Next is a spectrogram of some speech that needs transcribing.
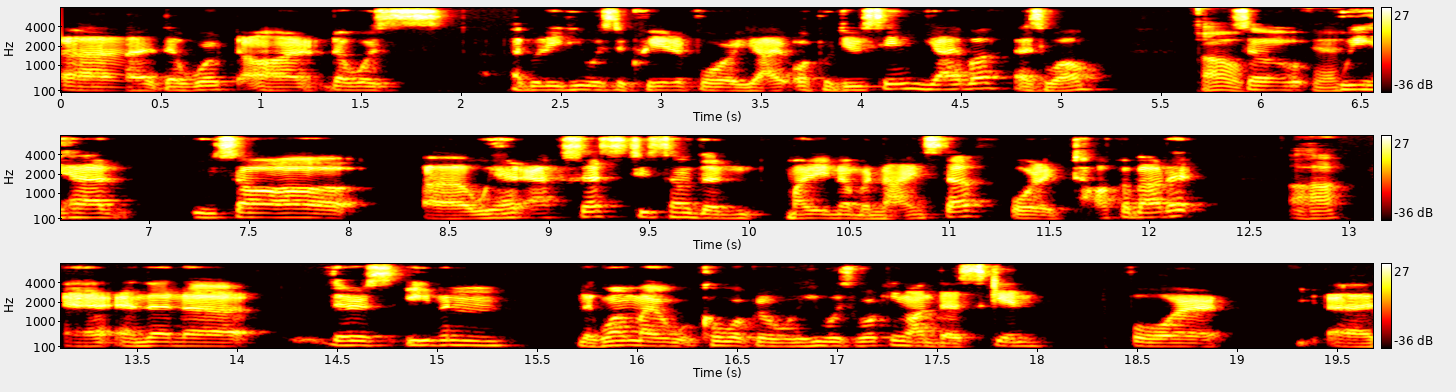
uh, that worked on that was I believe he was the creator for Yaiba or producing Yaiba as well. Oh, so okay. we had we saw uh, we had access to some of the Mighty Number Nine stuff or like talk about it, uh huh. and, and then uh, there's even like one of my coworker he was working on the skin for uh,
